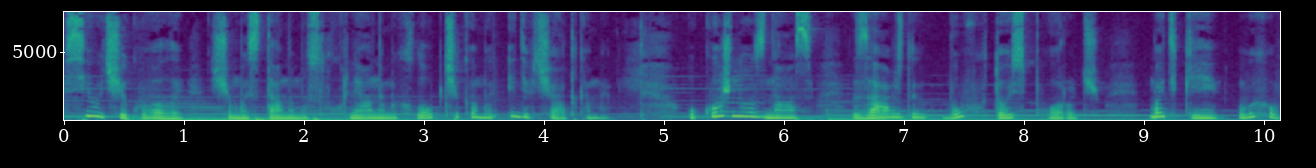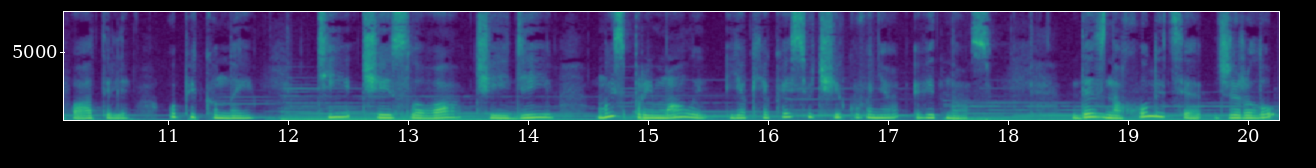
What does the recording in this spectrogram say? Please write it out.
всі очікували, що ми станемо слухняними хлопчиками і дівчатками. У кожного з нас завжди був хтось поруч: батьки, вихователі, опікуни, ті, чиї слова, чиї дії ми сприймали як якесь очікування від нас, де знаходиться джерело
